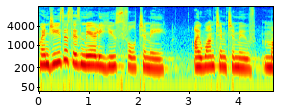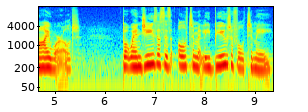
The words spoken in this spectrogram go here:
When Jesus is merely useful to me, I want him to move my world. But when Jesus is ultimately beautiful to me,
